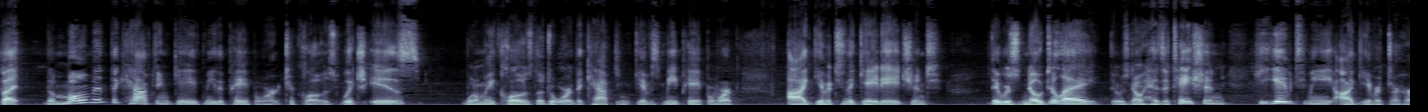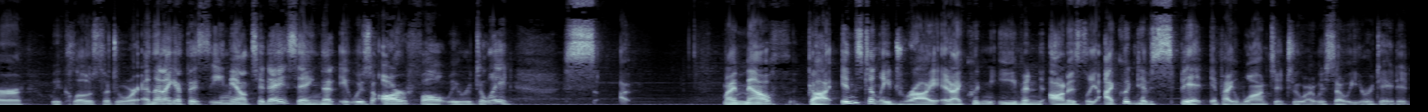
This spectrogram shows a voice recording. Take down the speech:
But the moment the captain gave me the paperwork to close, which is when we close the door, the captain gives me paperwork. I give it to the gate agent. There was no delay. There was no hesitation. He gave it to me. I gave it to her. We closed the door. And then I got this email today saying that it was our fault we were delayed. So, my mouth got instantly dry and I couldn't even, honestly, I couldn't have spit if I wanted to. I was so irritated.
